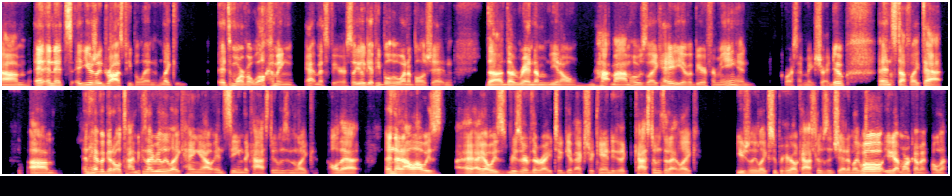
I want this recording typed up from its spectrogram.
Um and, and it's it usually draws people in. Like it's more of a welcoming atmosphere. So you'll get people who want to bullshit and the the random, you know, hot mom who's like, Hey, do you have a beer for me? And of course I make sure I do and stuff like that um and have a good old time because i really like hanging out and seeing the costumes and like all that and then i'll always i, I always reserve the right to give extra candy to costumes that i like usually like superhero costumes and shit. I'm like whoa you got more coming. Hold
